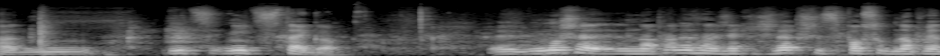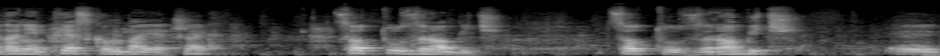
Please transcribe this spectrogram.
N- nic, nic z tego. Y, Muszę naprawdę znaleźć jakiś lepszy sposób na opowiadanie pieskom bajeczek. Co tu zrobić? Co tu zrobić? Y,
